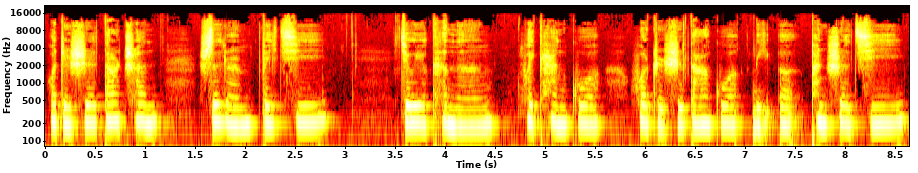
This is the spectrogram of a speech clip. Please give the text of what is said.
或者是搭乘。私人飞机就有可能会看过，或者是搭过里尔喷射机。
